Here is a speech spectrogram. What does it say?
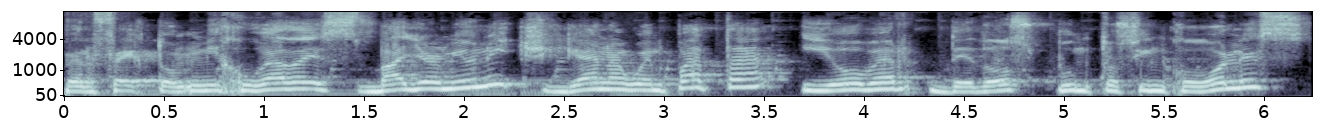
Perfecto. Mi jugada es Bayern Múnich, gana o empata y over de 2.5 goles.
